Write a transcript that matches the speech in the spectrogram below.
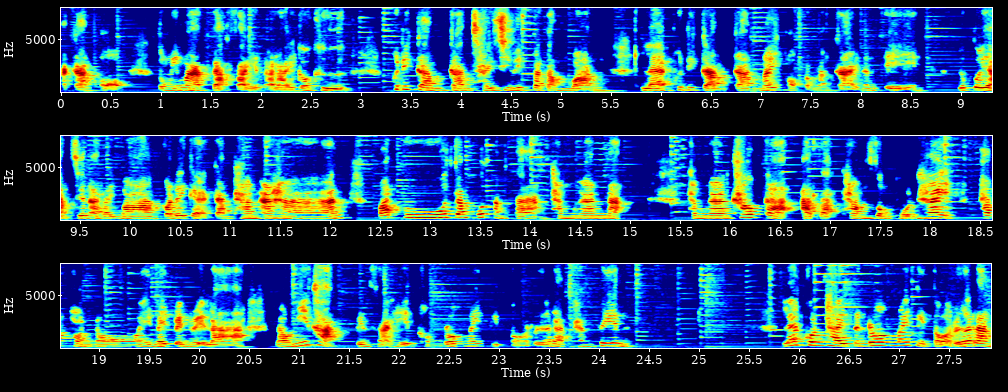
อาการออก ตรงนี้มาจากสาเหตุอะไรก็คือ พฤติกรรมการใช้ชีวิตประจำวัน และพฤติกรรมการไม่ออกกำลังกายนั่นเอง ยกตัวอย่างเช่นอะไรบ้าง ก็ได้แก่การทานอาหารฟาสต์ฟู้ดจังฟู้ดต่างๆทำงานหนัก ทำงานเข้ากะอาจจะทำส่งผลให้พักผ่อนน้อยไม่เป็นเวลาเหล่านี้ค่ะเป็นสาเหตุของโรคไม่ติดต่อเรื้อรังทั้งสิ้น และคนไทยเป็นโรคไม่ติดต่อเรื้อรัง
